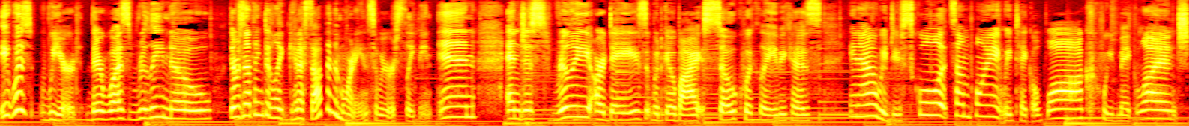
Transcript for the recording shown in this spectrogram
it was weird. There was really no there was nothing to like get us up in the morning. So we were sleeping in and just really our days would go by so quickly because you know, we'd do school at some point, we'd take a walk, we'd make lunch.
